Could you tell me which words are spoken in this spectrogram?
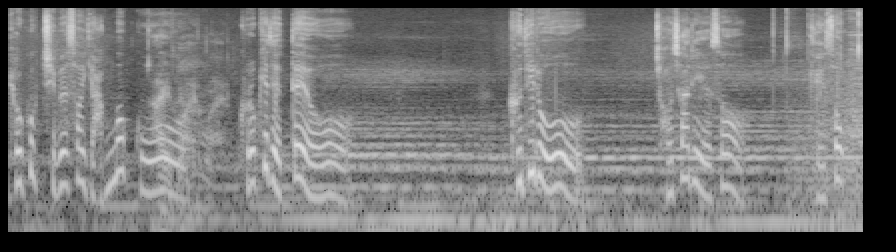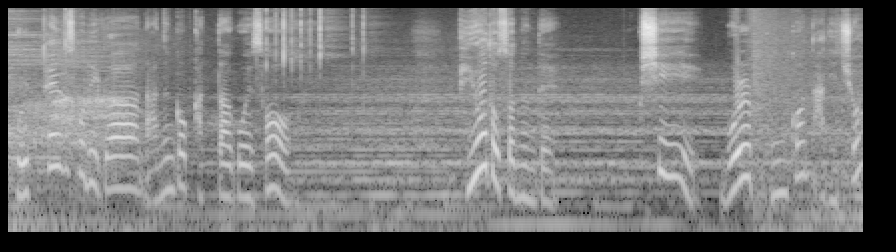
결국 집에서 약 먹고 아이고, 아이고, 아이고. 그렇게 됐대요. 그 뒤로 저 자리에서 계속 볼펜 소리가 나는 것 같다고 해서 비워뒀었는데 혹시 뭘 본 건 아니죠?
